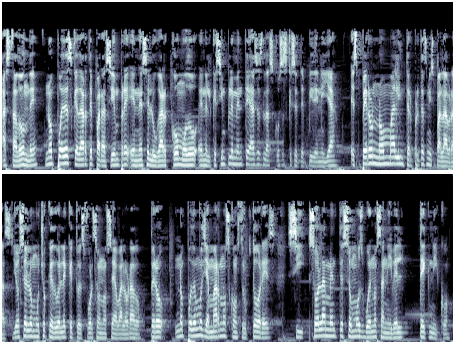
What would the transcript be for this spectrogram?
hasta dónde, no puedes quedarte para siempre en ese lugar cómodo en el que simplemente haces las cosas que se te piden y ya. Espero no malinterpretes mis palabras, yo sé lo mucho que duele que tu esfuerzo no sea valorado, pero no podemos llamarnos constructores si solamente somos buenos a nivel técnico.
